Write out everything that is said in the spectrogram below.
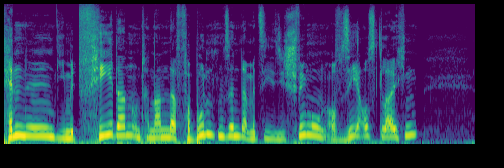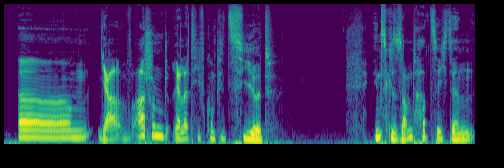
Pendeln, die mit Federn untereinander verbunden sind, damit sie die Schwingungen auf See ausgleichen. Ähm, ja, war schon relativ kompliziert. Insgesamt hat sich dann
